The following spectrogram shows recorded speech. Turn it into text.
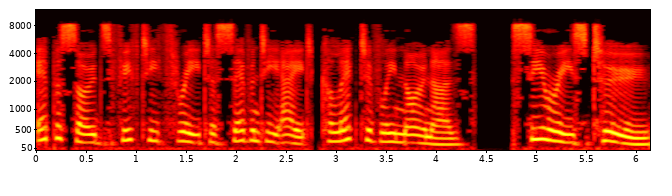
episodes 53 to 78 collectively known as Series 2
